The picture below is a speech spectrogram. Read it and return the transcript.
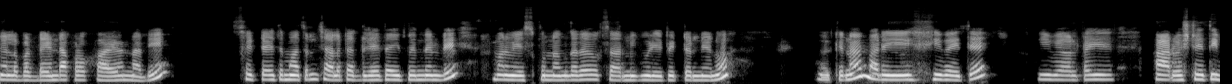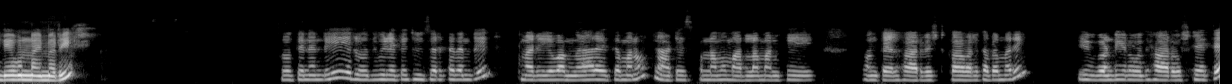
నిలబడ్డాయండి. అక్కడ ఒక కాయ ఉన్నది. సెట్ అయితే మాత్రం చాలా పెద్దగా అయితే అయిపోయిందండి. మనం వేసుకున్నాం కదా. ఒకసారి మీకు వీడియో పెట్టాను నేను. ఓకేనా? మరి ఇవైతే ఇవి హార్వెస్ట్ అయితే ఇవే ఉన్నాయి మరి. ఓకేనండి. ఈ రోజు వీడైతే చూసారు కదండి. మరి వంకాయలు అయితే మనం నాటేసుకున్నాము. మరలా మనకి వంకాయలు హార్వెస్ట్ కావాలి కదా మరి. ఇదిగోండి ఈ రోజు హార్వెస్ట్ అయితే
